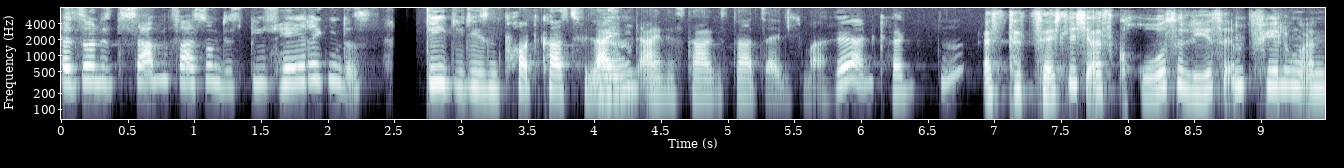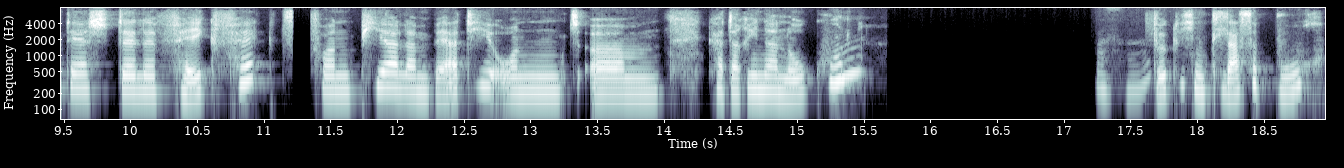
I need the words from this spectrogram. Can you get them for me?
also eine Zusammenfassung des bisherigen, das die, die diesen Podcast vielleicht ja. eines Tages tatsächlich mal hören könnten. Es tatsächlich als große Leseempfehlung an der Stelle Fake Facts von Pia Lamberti und ähm, Katharina Nokun. Mhm. Wirklich ein klasse Buch,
